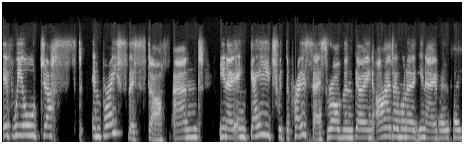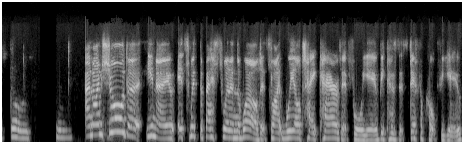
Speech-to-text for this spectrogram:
if we all just embrace this stuff and you know engage with the process rather than going i don't want to you know Behind closed doors. Mm. and i'm sure that you know it's with the best will in the world it's like we'll take care of it for you because it's difficult for you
